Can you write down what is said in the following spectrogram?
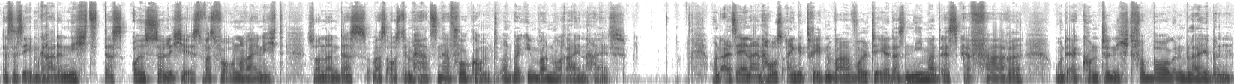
dass es eben gerade nicht das Äußerliche ist, was verunreinigt, sondern das, was aus dem Herzen hervorkommt. Und bei ihm war nur Reinheit. Und als er in ein Haus eingetreten war, wollte er, dass niemand es erfahre, und er konnte nicht verborgen bleiben.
